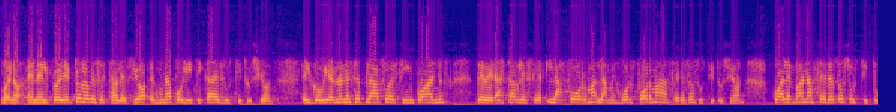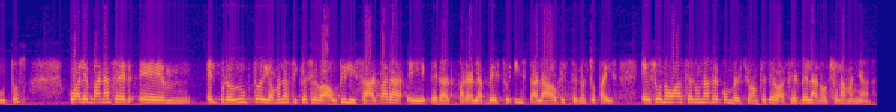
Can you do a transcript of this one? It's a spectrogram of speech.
Bueno, en el proyecto lo que se estableció es una política de sustitución. El gobierno en ese plazo de cinco años deberá establecer la forma, la mejor forma de hacer esa sustitución, cuáles van a ser esos sustitutos, cuáles van a ser eh, el producto, digámoslo así, que se va a utilizar para, eh, para, para, el asbesto instalado que esté en nuestro país. Eso no va a ser una reconversión que se va a hacer de la noche a la mañana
